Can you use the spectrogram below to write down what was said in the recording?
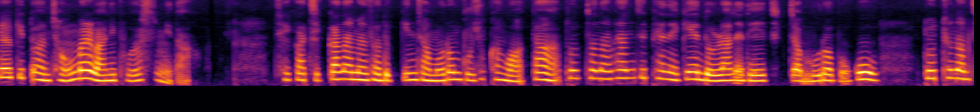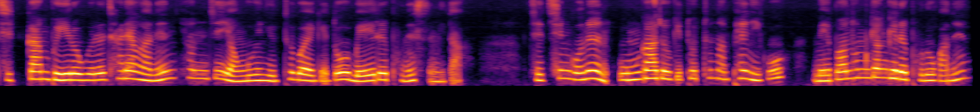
태극기 또한 정말 많이 보였습니다. 제가 직관하면서 느낀 점으론 부족한 것 같아 토트넘 현지 팬에게 논란에 대해 직접 물어보고 토트넘 직관 브이로그를 촬영하는 현지 영국인 유튜버에게도 메일을 보냈습니다. 제 친구는 온 가족이 토트넘 팬이고 매번 홈 경기를 보러 가는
